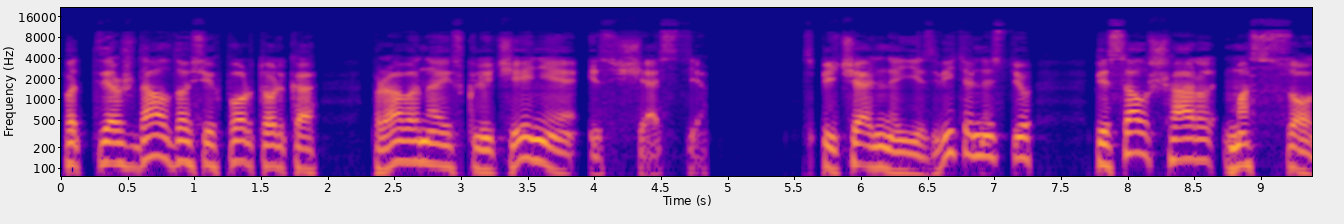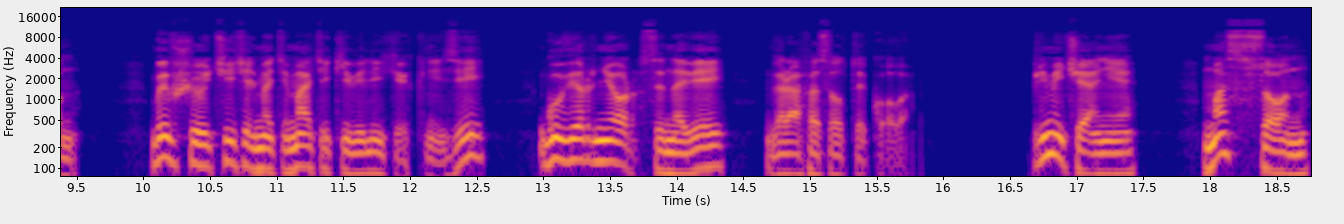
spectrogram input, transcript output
подтверждал до сих пор только право на исключение из счастья. С печальной язвительностью писал Шарль Массон, бывший учитель математики великих князей, гувернер сыновей графа Салтыкова. Примечание. Массон.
